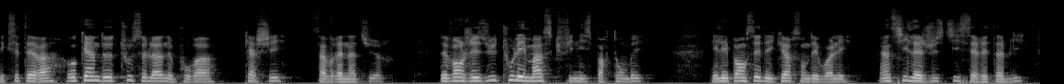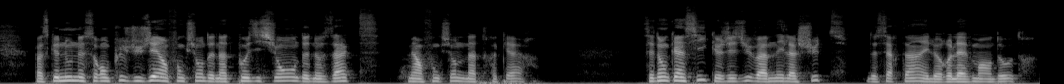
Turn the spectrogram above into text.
etc. Aucun de tout cela ne pourra cacher sa vraie nature. Devant Jésus, tous les masques finissent par tomber, et les pensées des cœurs sont dévoilées. Ainsi la justice est rétablie, parce que nous ne serons plus jugés en fonction de notre position, de nos actes, mais en fonction de notre cœur. C'est donc ainsi que Jésus va amener la chute de certains et le relèvement d'autres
